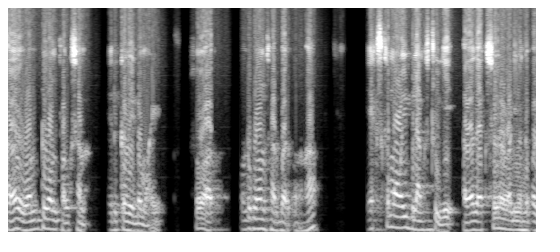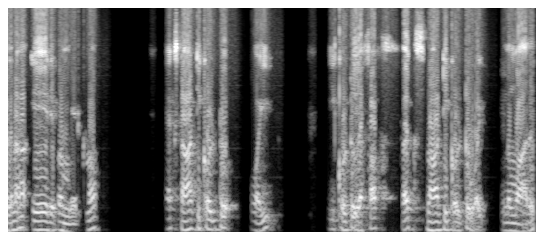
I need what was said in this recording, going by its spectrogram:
அதாவது ஒன் டு ஒன் ஃபங்க்ஷன் இருக்க வேண்டும் ஆகி ஸோ ஒன்றுக்கொன்றான சார்பாக இருக்கணும்னா x comma y belongs to A அதாவது எக்ஸோட வழி வந்து பார்த்தீங்கன்னா ஏ டிபெண்ட் பண்ணியிருக்கணும். X not equal to y equal to f of x not equal to y என்னுமாறு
